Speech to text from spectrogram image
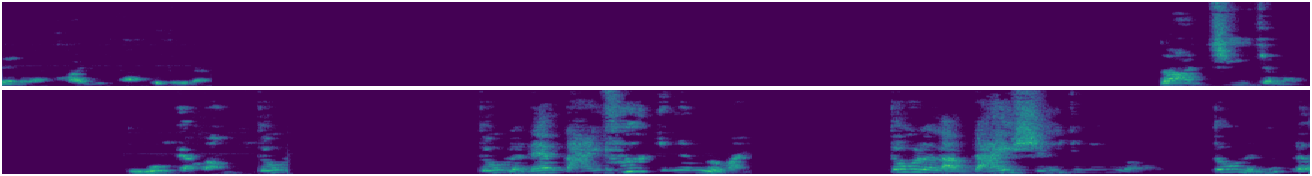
để được khỏi gì cả. Cái đó. Lo chi cho mình. Tôi muốn các bạn tu tu là đem đại phước cho những người tu là làm đại sự cho những người tu là giúp đỡ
